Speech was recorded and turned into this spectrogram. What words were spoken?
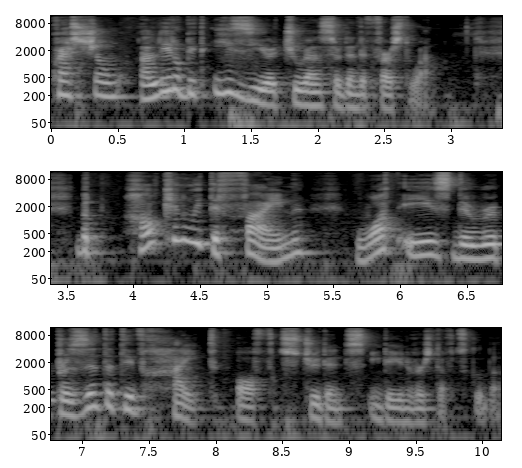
question a little bit easier to answer than the first one. But how can we define what is the representative height of students in the University of Tsukuba?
